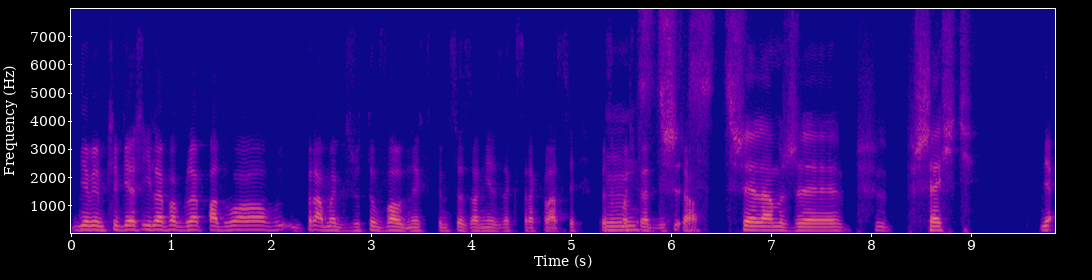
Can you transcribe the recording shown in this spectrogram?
nie wiem, czy wiesz, ile w ogóle padło bramek z rzutów wolnych w tym sezonie z Ekstraklasy bezpośrednich Strz- Strzelam, że sześć. Nie,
